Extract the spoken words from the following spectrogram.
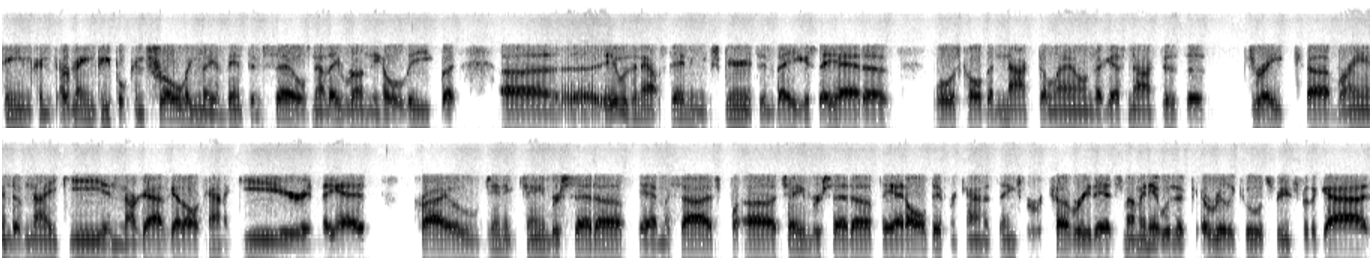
team con- or main people controlling the event themselves. Now they run the whole league, but uh, it was an outstanding experience in Vegas. They had a what was called the Nocta Lounge. I guess Nocta is the Drake uh, brand of Nike, and our guys got all kind of gear, and they had cryogenic chamber set up. They had massage uh, chamber set up. They had all different kind of things for recovery. They had some. I mean, it was a, a really cool experience for the guys.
